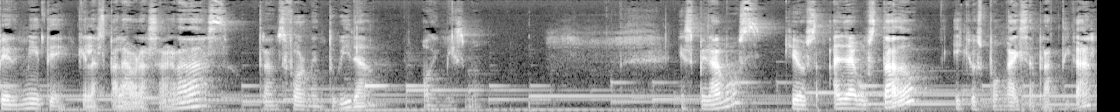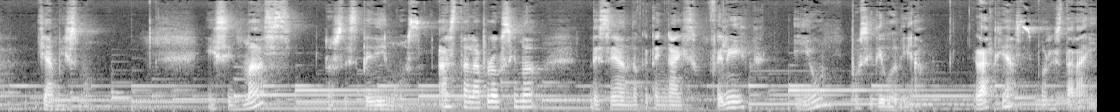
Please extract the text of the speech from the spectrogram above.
Permite que las palabras sagradas transformen tu vida hoy mismo. Esperamos que os haya gustado y que os pongáis a practicar ya mismo. Y sin más, nos despedimos. Hasta la próxima, deseando que tengáis un feliz y un positivo día. Gracias por estar ahí.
